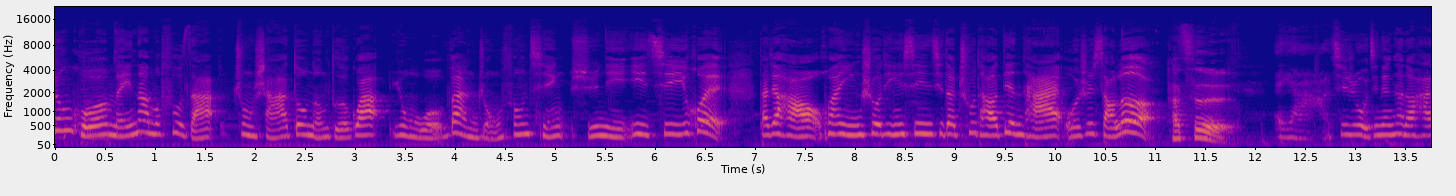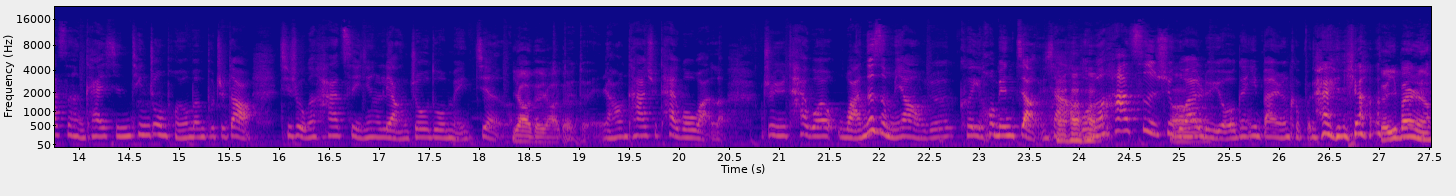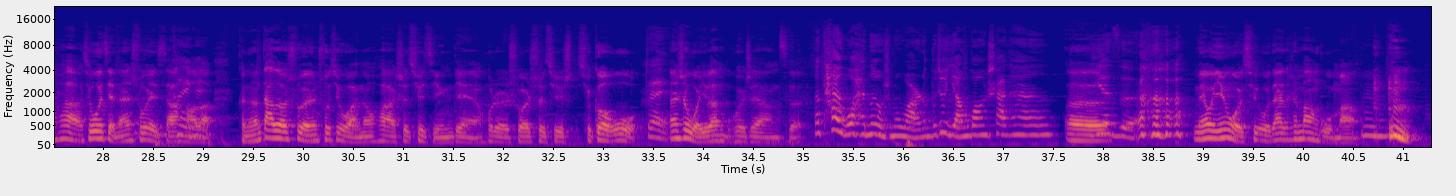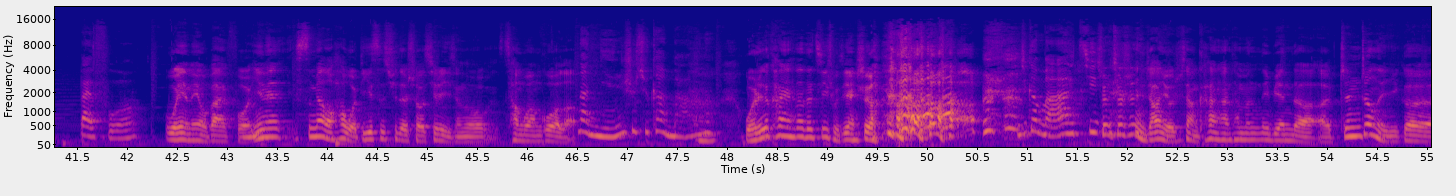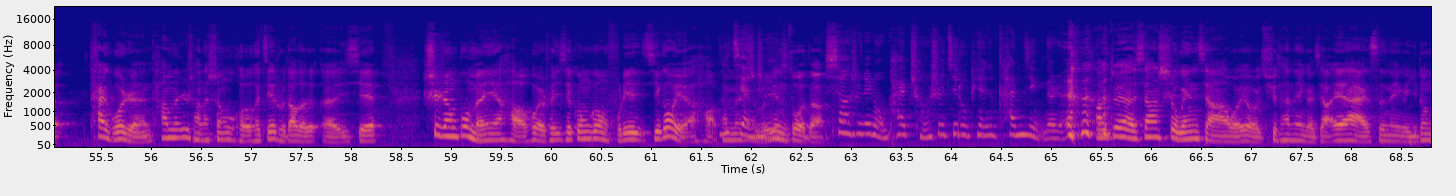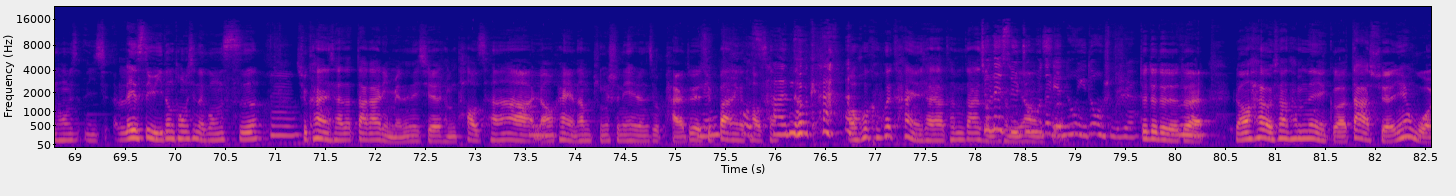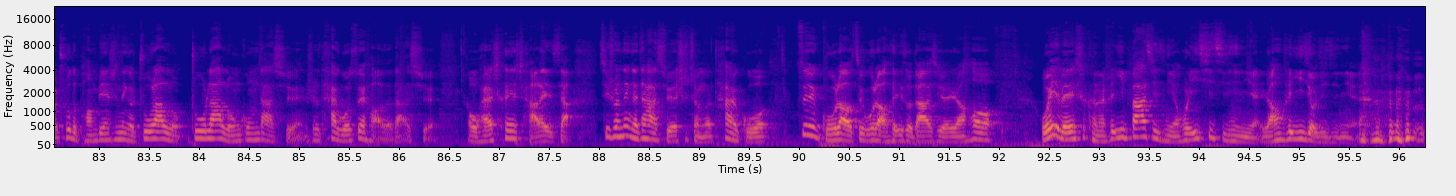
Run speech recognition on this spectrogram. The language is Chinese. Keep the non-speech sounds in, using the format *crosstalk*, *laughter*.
生活没那么复杂，种啥都能得瓜。用我万种风情，许你一期一会。大家好，欢迎收听新一期的出逃电台，我是小乐。哈次，哎呀，其实我今天看到哈次很开心。听众朋友们不知道，其实我跟哈次已经两周多没见了。要的要的，对对。然后他去泰国玩了。至于泰国玩的怎么样，我觉得可以后面讲一下。*laughs* 我们哈次去国外旅游跟一般人可不太一样。对一般人的话，就我简单说一下 *laughs* 好了。可能大多数人出去玩的话是去景点，或者说是去去购物。对。但是我一般不会这样子。那泰国还能有什么玩的？不就阳光、沙滩、呃椰子？*laughs* 没有，因为我去我带的是曼谷嘛。嗯。*clears throat* 拜佛，我也没有拜佛，因为寺庙的话，我第一次去的时候其实已经都参观过了。那您是去干嘛呢？*laughs* 我是去看一下它的基础建设。*laughs* 你是干嘛？基就就是你知道，有时想看看他们那边的呃真正的一个泰国人，他们日常的生活和接触到的呃一些。市政部门也好，或者说一些公共福利机构也好，他们怎么运作的？像是那种拍城市纪录片看景的人 *laughs* 啊，对啊，像是我跟你讲，我有去他那个叫 AIS 那个移动通类似于移动通信的公司，嗯，去看一下它大概里面的那些什么套餐啊，然后看一眼他们平时那些人就排队去办那个套餐都看，哦，会会看一下下他们大概就类似于中国的联通、移动是不是？对对对对对，然后还有像他们那个大学，因为我住的旁边是那个朱拉隆朱拉隆功大学，是泰国最好的大学，我还特意查了一下，据说那个大学是整个泰。国最古老、最古老的一所大学，然后我以为是可能是一八几几年或者一七几几年，然后是一九几几年。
